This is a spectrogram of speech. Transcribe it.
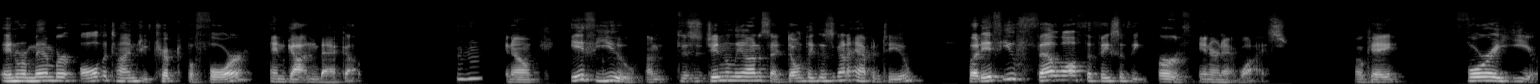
and remember all the times you've tripped before and gotten back up. Mhm. You know, if you, I'm this is genuinely honest, I don't think this is going to happen to you, but if you fell off the face of the earth internet wise, okay, for a year,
